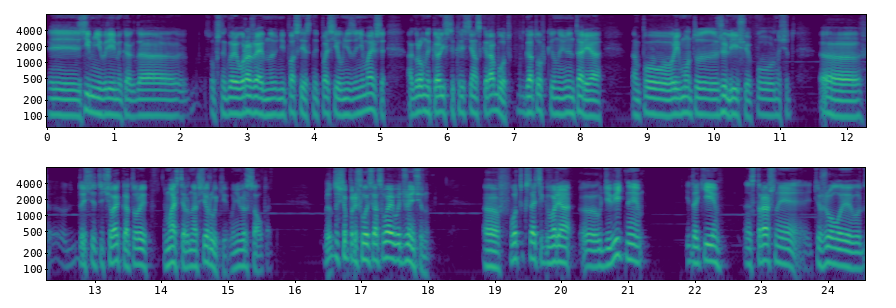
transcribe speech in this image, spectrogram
зимнее время, когда собственно говоря, урожаем непосредственно посевом не занимаешься, огромное количество крестьянской работы, подготовки инвентаря, там, по ремонту жилища, по, значит, э, то есть это человек, который мастер на все руки, универсал так. Это все пришлось осваивать женщинам. Э, вот, кстати говоря, э, удивительные и такие страшные, тяжелые вот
